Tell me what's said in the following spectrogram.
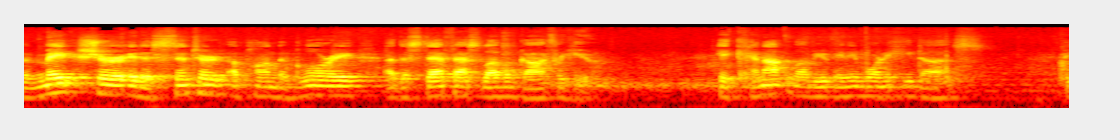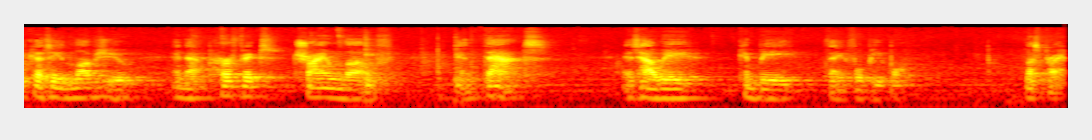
But make sure it is centered upon the glory of the steadfast love of God for you. He cannot love you any more than he does because he loves you in that perfect triune love. And that is how we can be thankful people. Let's pray.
